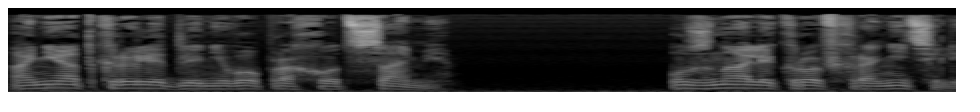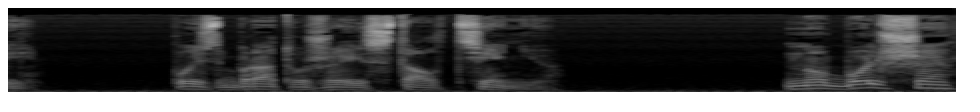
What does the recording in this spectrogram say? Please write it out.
Они открыли для него проход сами. Узнали кровь хранителей, пусть брат уже и стал тенью. Но больше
